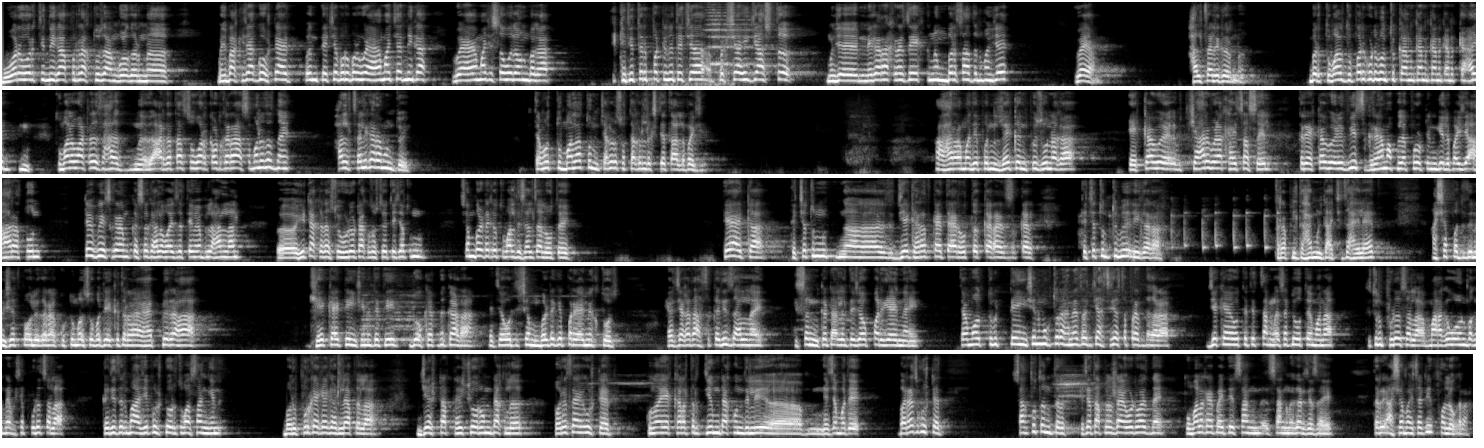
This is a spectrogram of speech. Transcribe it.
वरवरची निगा आपण राखतो आंघोळ करणं. म्हणजे बाकीच्या गोष्टी आहेत पण त्याच्याबरोबर व्यायामाच्या निगा व्यायामाची सवय लावून बघा. कितीतरी पटीनं त्याच्यापेक्षाही जास्त म्हणजे निगा राखण्याचं एक नंबर साधन म्हणजे व्यायाम. हालचाली करणं. बरं तुम्हाला दुपारी कुठं म्हणतो कान कान कान कान काय तुम्हाला वाटत अर्धा तास वर्कआउट करा असं म्हणतच नाही. हालचाली करा म्हणतोय. त्यामुळे तुम्हाला तुमच्याकडे स्वतःकडे लक्ष देता आलं पाहिजे. आहारामध्ये पण लय कन्फ्यूज होऊ नका. एका वेळ चार वेळा खायचं असेल तर एका वेळी वीस ग्रॅम आपल्याला प्रोटीन गेलं पाहिजे आहारातून. ते वीस ग्रॅम कसं घालवायचं ते मी लहान लहान हे टाकत असतो व्हिडिओ टाकत असतो त्याच्यातून शंभर टक्के तुम्हाला दिसायला चालू होतंय. ते ऐका त्याच्यातून जे घरात काय तयार होतं करायचं कर त्याच्यातून तुम्ही हे करा. तर आपले दहा मिनटं आजची झालेले आहेत. अशा पद्धतीने शेत पावले करा कुटुंबासोबत एकत्र राहा हॅप्पी राहा. हे काय टेन्शन येतं ते डोक्यातनं काढा. त्याच्यावरती शंभर टक्के पर्याय निघतोच. ह्या जगात असं कधीच झालं नाही. की संकट आलं त्याच्यावर पर्याय नाही. त्यामुळे तुम्ही टेन्शनमुक्त राहण्याचा जास्तीत जास्त प्रयत्न करा. जे काय होतं ते चांगल्यासाठी होतंय म्हणा. तिथून पुढं चला. मागं वळून बघण्यापेक्षा पुढं चला. कधी तर माझी पण तुम्हाला सांगेन. भरपूर काय काय घडलं आपल्याला. ज्येष्ठ आता हे शोरूम टाकलं. बरंच काय गोष्टी आहेत. कुणा एकाला तर जिम टाकून दिली ह्याच्यामध्ये याच्यामध्ये. बऱ्याच गोष्टी आहेत. सांगतो तंत्र याच्यात आपल्याला डायव्हर्ट व्हायचं नाही. तुम्हाला काय पाहिजे ते सांग सांगणं गरजेचं आहे. तर अशा माहितीसाठी फॉलो करा.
